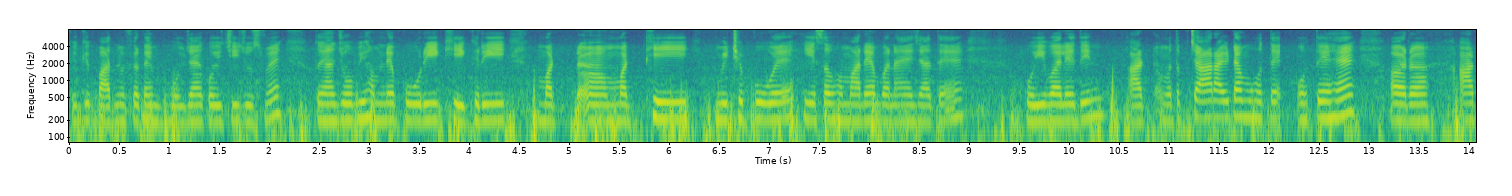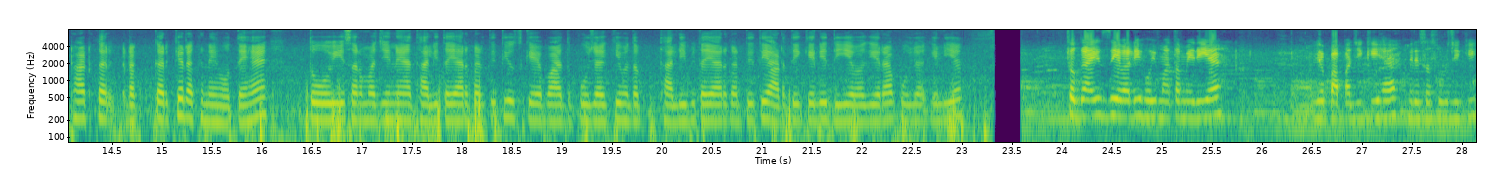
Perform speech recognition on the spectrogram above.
क्योंकि बाद में फिर कहीं भूल जाए कोई चीज़ उसमें। तो यहाँ जो भी हमने पूरी, खीखरी, मट मट्ठी, मीठे पुए, ये सब हमारे यहाँ बनाए जाते हैं। होली वाले दिन आठ मतलब चार आइटम होते होते हैं और आठ आठ कर रख करके रखने होते हैं। तो ये शर्मा जी ने थाली तैयार करती थी उसके बाद पूजा की मतलब थाली भी तैयार करती थी आरती के लिए दिए वगैरह पूजा के लिए। तो गाइज़ ये वाली हुई माता मेरी है ये पापा जी की है मेरे ससुर जी की।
